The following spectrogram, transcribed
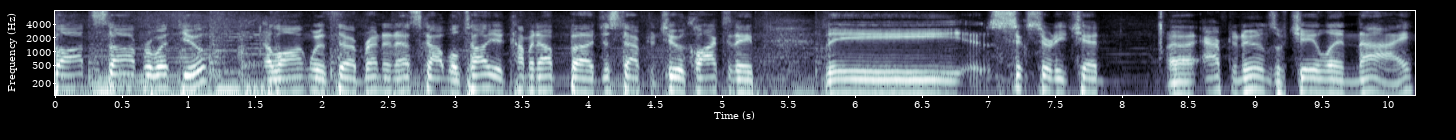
Bob Stauffer with you. along with uh, Brendan Escott, We'll tell you coming up uh, just after 2 o'clock today, the 6.30 CHED uh, afternoons with Jalen Nye.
